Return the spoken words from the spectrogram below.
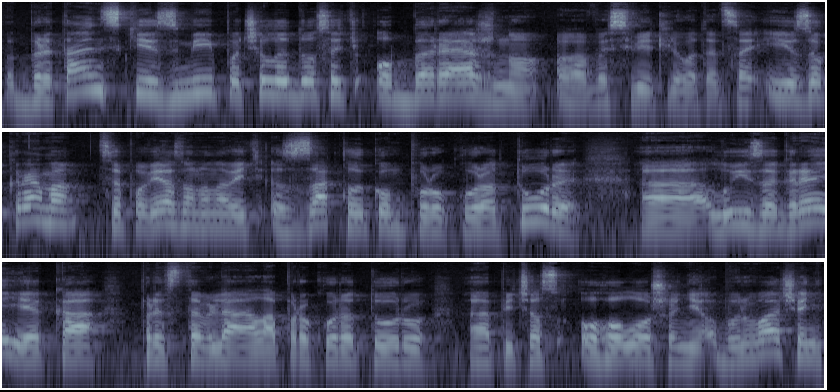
Британські змі почали досить обережно висвітлювати це. І, зокрема, це пов'язано навіть з закликом прокуратури Луїза Грей, яка представляла прокуратуру під час оголошення обвинувачень,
